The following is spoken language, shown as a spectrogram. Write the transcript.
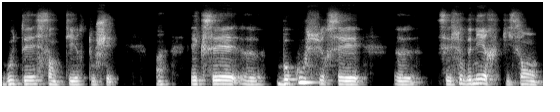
goûter, sentir, toucher. Hein, et que c'est beaucoup sur ces, ces souvenirs qui sont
